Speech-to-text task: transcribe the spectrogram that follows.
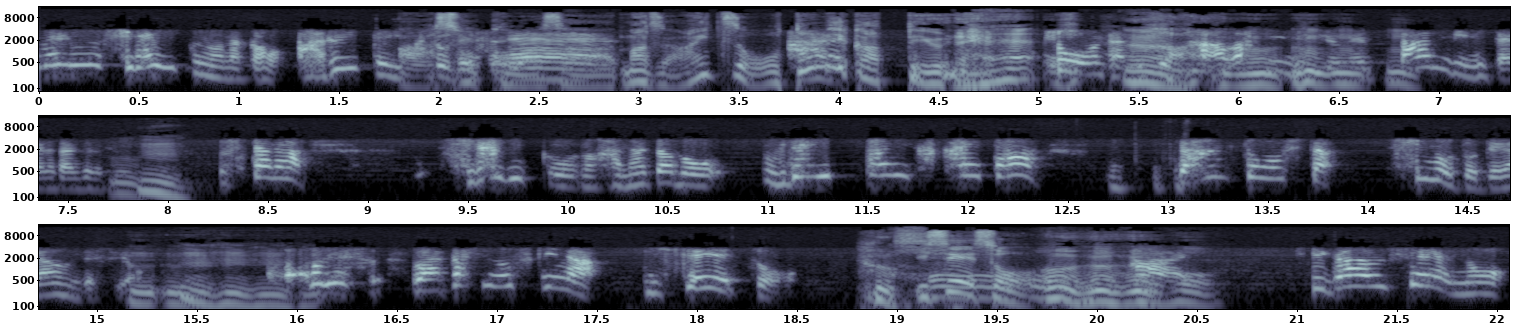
面の白菊の中を歩いていくあとですそこはさね、まずあいつ乙女かっていうね、ね。そうなんですよ、うん。可愛いんですよね。うん。うん。うん、バンビみたいな感じです。うん。うんそしたら、白菊の花束を腕いっぱいに抱えた男装したシノと出会うんですよ。うんうんうん。うんここです、私の好きな異性層、うん。異性層、うんうんうん。はい違う性の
